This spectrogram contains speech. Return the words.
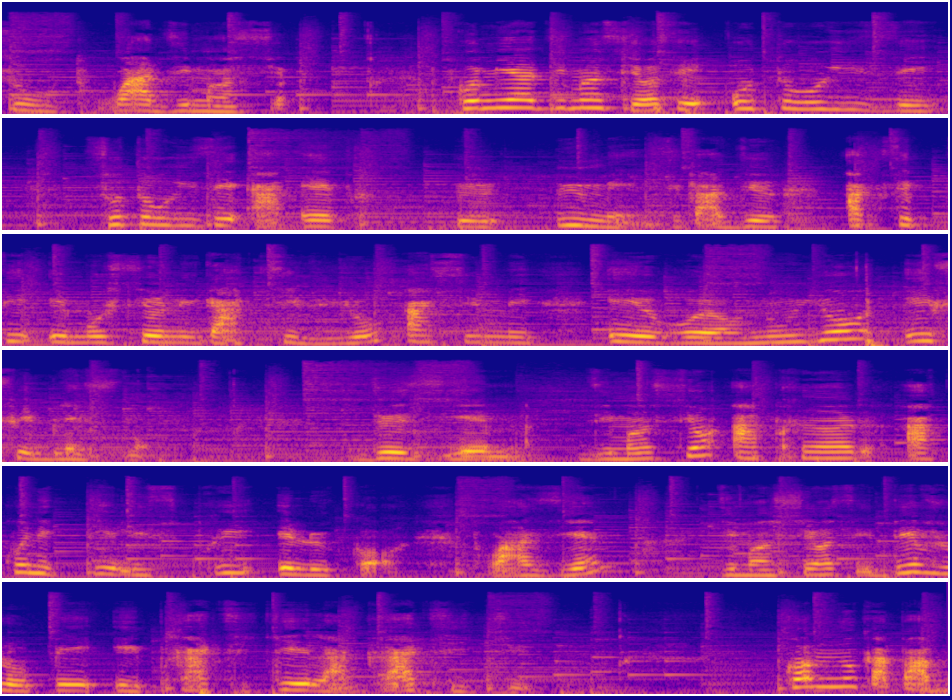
sur trois dimensions. Première dimension, c'est autoriser, s'autoriser à être humen, se ta dir aksepte emosyon negatif yo, asume eror nou yo e febles nou. Dezyem dimensyon, aprendre a konekte l'esprit e le kor. Troasyem dimensyon, se devlope e pratike la gratitude. Kom nou kapab,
